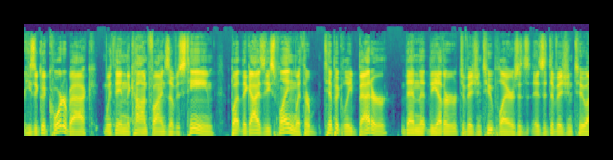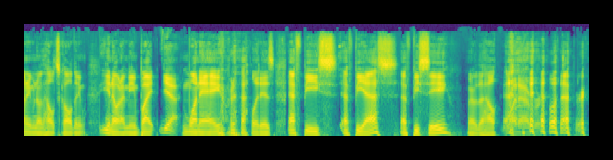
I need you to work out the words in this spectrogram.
He's a good quarterback within the confines of his team, but the guys that he's playing with are typically better than the, the other Division two players. It's, it's a Division two. I don't even know what the hell it's called anymore. You know what I mean? But Yeah. 1A or whatever the hell it is. FB, FBS, FBC, whatever the hell. Whatever. whatever.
